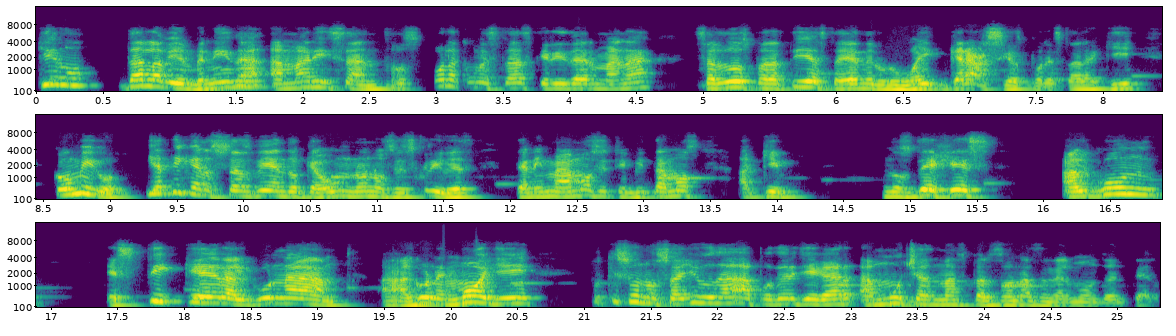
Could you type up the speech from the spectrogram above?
Quiero dar la bienvenida a Mari Santos. Hola, ¿cómo estás, querida hermana? Saludos para ti hasta allá en el Uruguay. Gracias por estar aquí conmigo. Y a ti que nos estás viendo, que aún no nos escribes, te animamos y te invitamos a que nos dejes algún sticker, alguna, algún emoji, porque eso nos ayuda a poder llegar a muchas más personas en el mundo entero.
